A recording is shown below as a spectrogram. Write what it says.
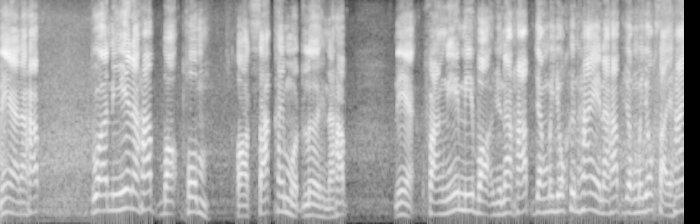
เนี่ยนะครับ ตัวนี้นะครับเบาะพรมถอดซักให้หมดเลยนะครับ เนี่ยฝั่งนี้มีเบาะอยู่นะครับ ยังไม่ยกขึ้นให้นะครับ ยังไม่ยกใส่ให้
